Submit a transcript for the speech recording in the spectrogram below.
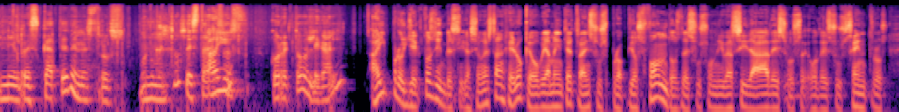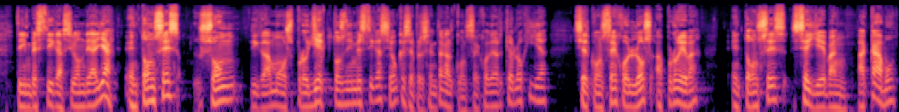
en, el rescate de nuestros monumentos? ¿Está eso es correcto, legal? Hay proyectos de investigación extranjero que obviamente traen sus propios fondos de sus universidades o, de sus centros de investigación de allá. Entonces, son, digamos, proyectos de investigación que se presentan al Consejo de Arqueología. Si el Consejo los aprueba, entonces se llevan a cabo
